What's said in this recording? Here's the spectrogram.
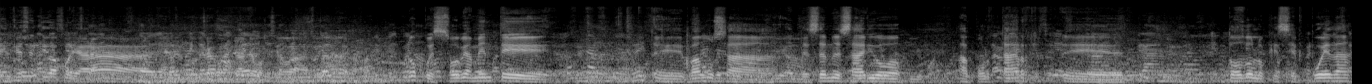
¿En qué sentido apoyará el Consejo Mundial de Boxeo No, pues obviamente eh, vamos a, de ser necesario, aportar eh, todo lo que se pueda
